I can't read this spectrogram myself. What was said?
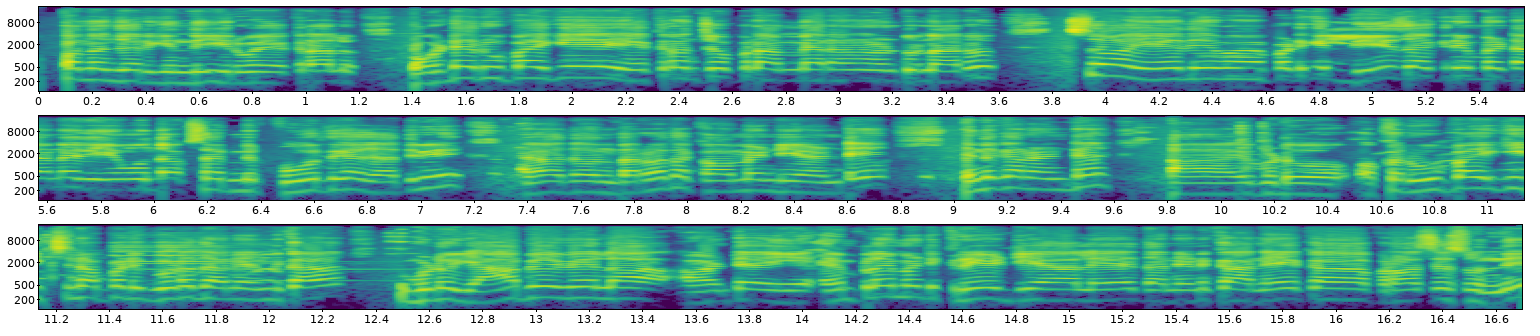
ఒప్పందం జరిగింది ఇరవై ఎకరాలు. ఒకటే రూపాయికి ఎకరం చొప్పున అమ్మారని అంటున్నారు. సో ఏదేమైనప్పటికీ లీజ్ అగ్రిమెంట్ అనేది ఏముందో ఒకసారి మీరు పూర్తిగా చదివి దాని తర్వాత కామెంట్ చేయండి. ఎందుకనంటే ఇప్పుడు ఒక రూపాయికి ఇచ్చినప్పటికి కూడా దాని వెనుక ఇప్పుడు యాభై వేల అంటే ఎంప్లాయ్మెంట్ క్రియేట్ చేయాలి. దాని వెనుక అనేక ప్రాసెస్ ఉంది.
